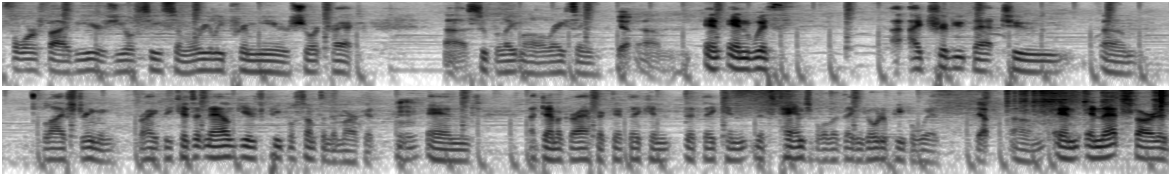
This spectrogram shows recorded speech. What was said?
four or five years, you'll see some really premier short track uh, super late model racing. Yeah. Um, and and with I, I tribute that to um, live streaming, right? Because it now gives people something to market and a demographic that they can that they can that's tangible that they can go to people with. Yep. Um, and and that started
